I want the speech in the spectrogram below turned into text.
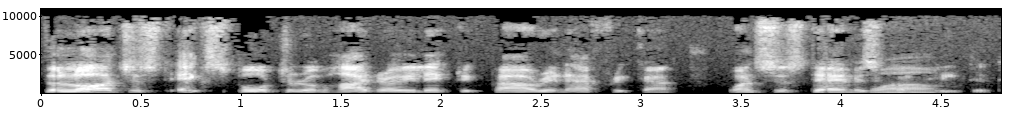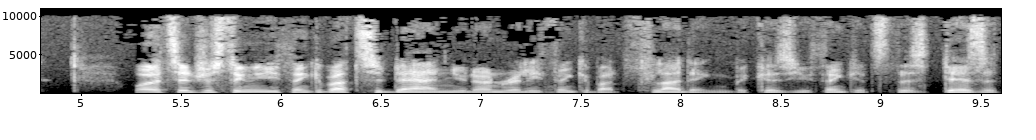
the largest exporter of hydroelectric power in Africa once this dam is wow. completed. Well, it's interesting when you think about Sudan, you don't really think about flooding because you think it's this desert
